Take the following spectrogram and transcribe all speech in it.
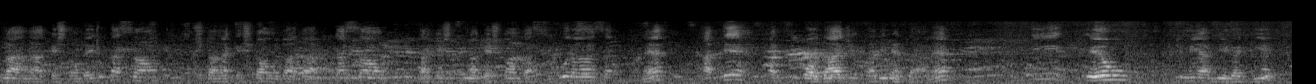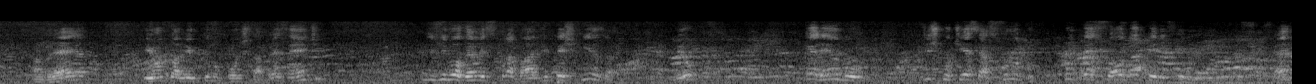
na, na questão da educação, está na questão da, da habitação, questão, na questão da segurança, né? até a desigualdade alimentar. Né? E eu e minha amiga aqui, Andréia, e outro amigo que não pôde estar presente, desenvolvemos esse trabalho de pesquisa, viu? querendo discutir esse assunto com o pessoal da periferia. Né?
